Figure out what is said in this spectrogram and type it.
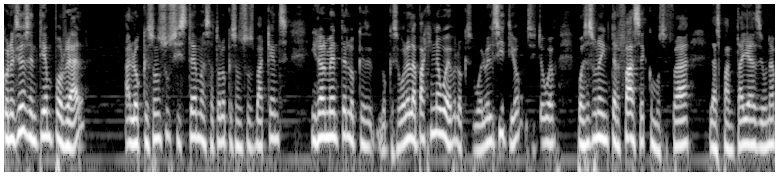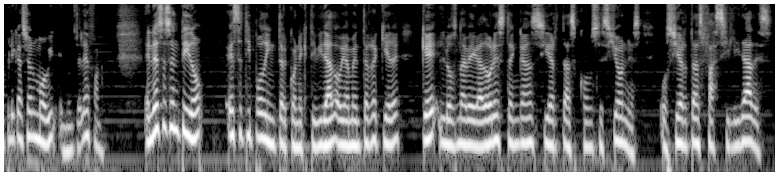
conexiones en tiempo real a lo que son sus sistemas, a todo lo que son sus backends. Y realmente lo que, lo que se vuelve la página web, lo que se vuelve el sitio, el sitio web, pues es una interfase como si fuera las pantallas de una aplicación móvil en un teléfono. En ese sentido, este tipo de interconectividad obviamente requiere que los navegadores tengan ciertas concesiones o ciertas facilidades.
